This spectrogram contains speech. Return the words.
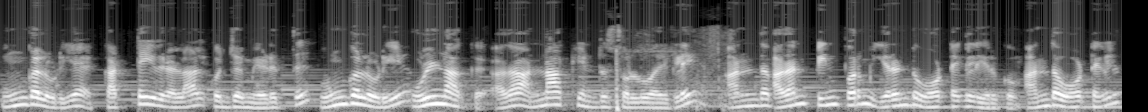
உங்களுடைய கட்டை விரலால் கொஞ்சம் எடுத்து உங்களுடைய உள்நாக்கு அதாவது அண்ணாக்கு என்று சொல்லுவார்களே அந்த அதன் பின்புறம் இரண்டு ஓட்டைகள் இருக்கும். அந்த ஓட்டைகள்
